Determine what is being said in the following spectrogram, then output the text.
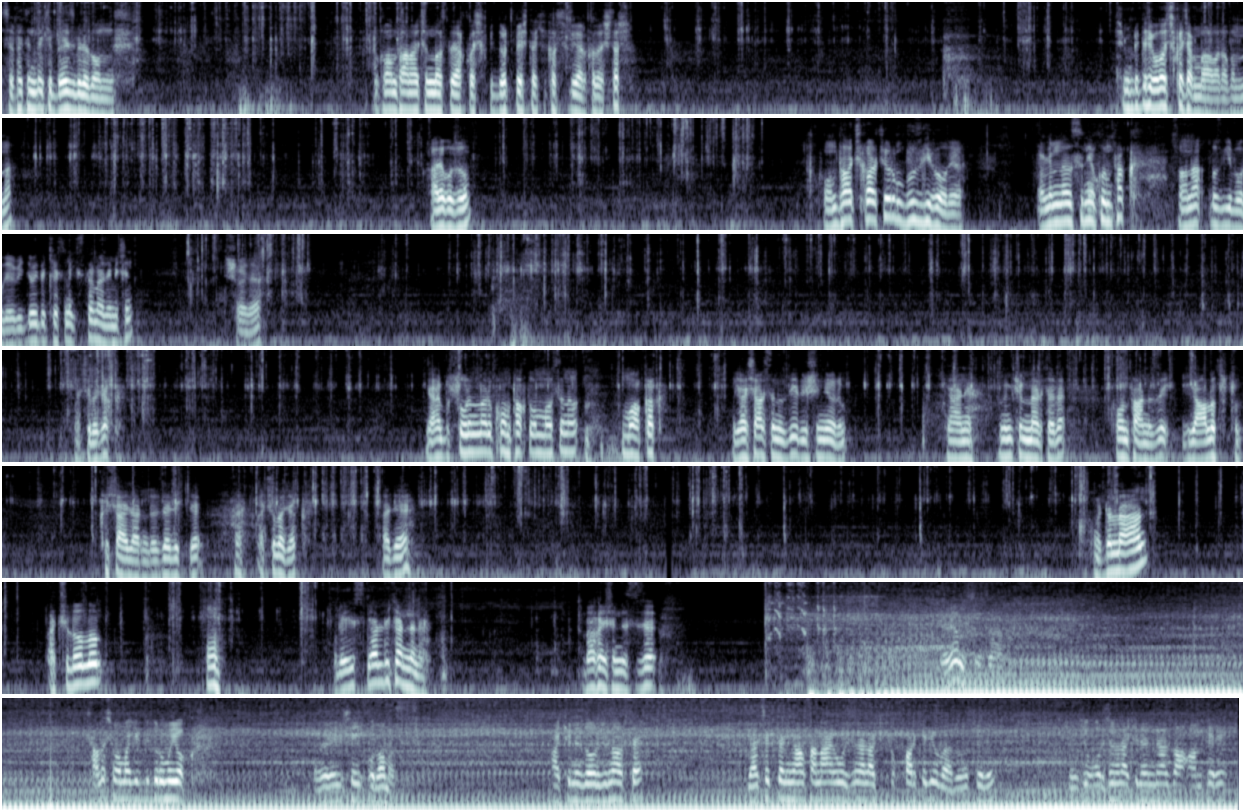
sepetindeki bez bile donmuş. Bu kontağın açılması da yaklaşık bir 4-5 dakika sürüyor arkadaşlar. Şimdi bir de yola çıkacağım bu havada bununla. Hadi kuzum. Kontağı çıkartıyorum buz gibi oluyor. Elimle ısınıyor kontak. Sonra buz gibi oluyor. Videoyu da kesmek istemediğim için şöyle açılacak. Yani bu sorunları kontakta olmasını muhakkak yaşarsınız diye düşünüyorum. Yani mümkün mertebe kontağınızı yağlı tutun. Kış aylarında özellikle Heh, açılacak. Hadi. Hadi lan. Açıl oğlum. Hı. Reis geldi kendine. Bakın şimdi size Görüyor musunuz abi? Çalışmama gibi bir durumu yok. Öyle bir şey olamaz. Akünüz orijinalse gerçekten yan sanayi orijinal akü çok fark ediyorlar onu söyleyeyim. Çünkü orijinal akülerin biraz daha amperi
